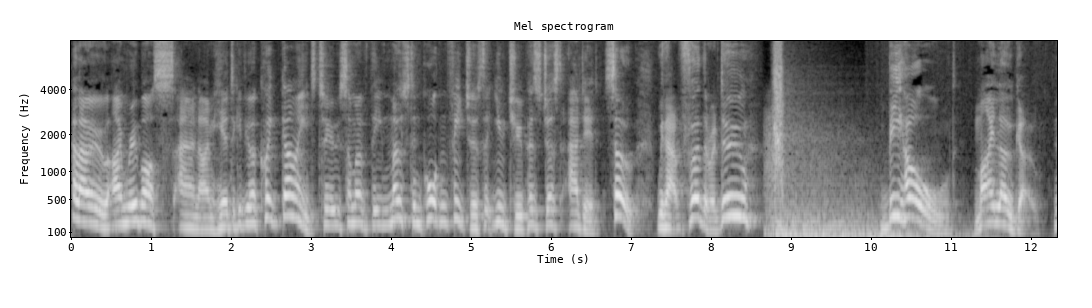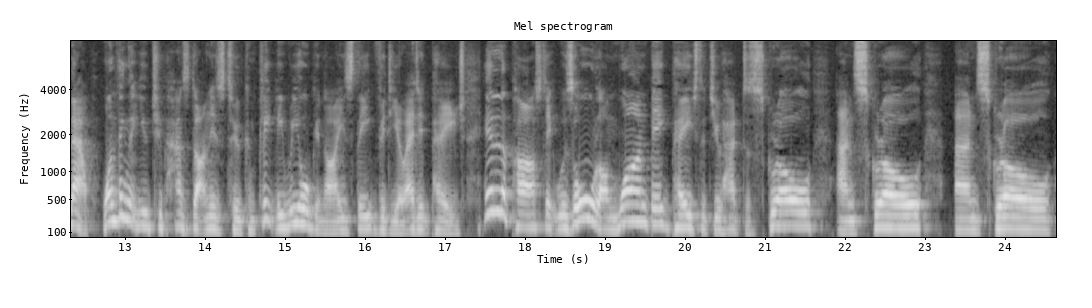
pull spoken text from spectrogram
Hello, I'm rewboss, and I'm here to give you a quick guide to some of the most important features that YouTube has just added. So, without further ado, behold my logo. Now, one thing that YouTube has done is to completely reorganize the video edit page. In the past, it was all on one big page that you had to scroll and scroll and scroll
